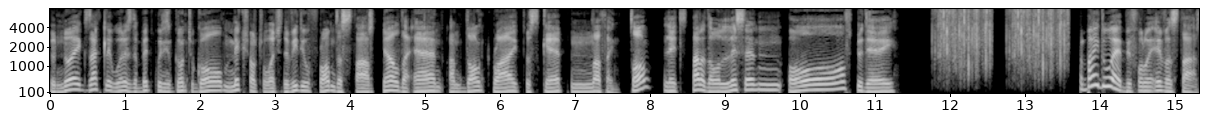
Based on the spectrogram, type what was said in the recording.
To know exactly where is the Bitcoin is going to go, make sure to watch the video from the start till the end and don't try to skip nothing. So let's start our lesson of today. By the way, before we even start,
